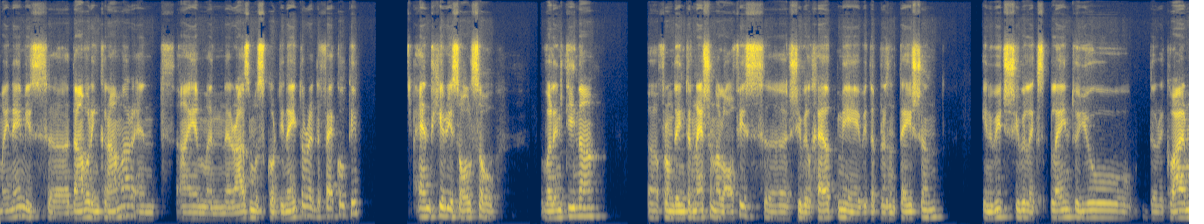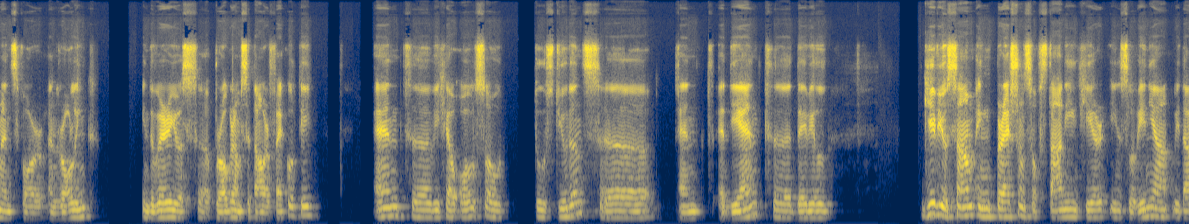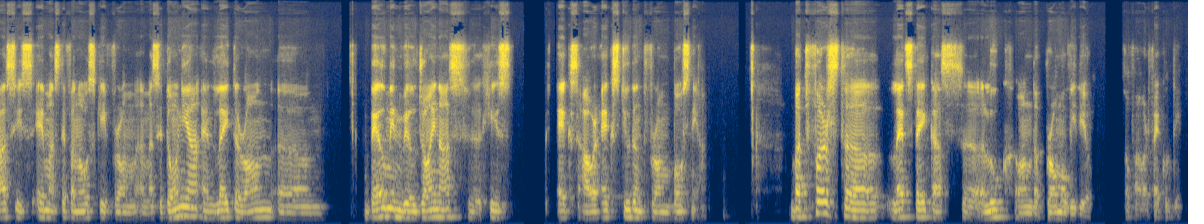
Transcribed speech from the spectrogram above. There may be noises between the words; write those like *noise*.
Uh, my name is uh, Davorin Kramar, and I am an Erasmus coordinator at the faculty. And here is also Valentina uh, from the international office. Uh, she will help me with the presentation in which she will explain to you the requirements for enrolling in the various uh, programs at our faculty. And uh, we have also two students and at the end, uh, they will give you some impressions of studying here in Slovenia. With us is Emma Stefanovski from uh, Macedonia, and later on, um, Belmin will join us. Uh, he's ex, our ex-student from Bosnia. But first, uh, let's take us uh, a look on the promo video of our faculty.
